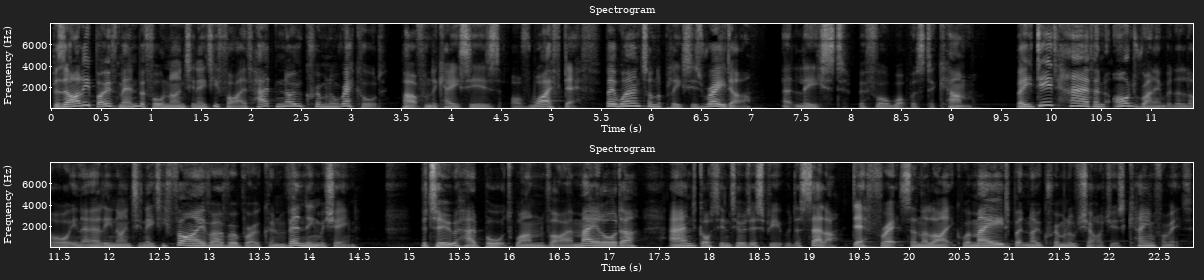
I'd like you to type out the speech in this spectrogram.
Bizarrely, both men before 1985 had no criminal record, apart from the cases of wife death. They weren't on the police's radar, at least before what was to come. They did have an odd run in with the law in early 1985 over a broken vending machine. The two had bought one via mail order and got into a dispute with the seller. Death threats and the like were made, but no criminal charges came from it.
